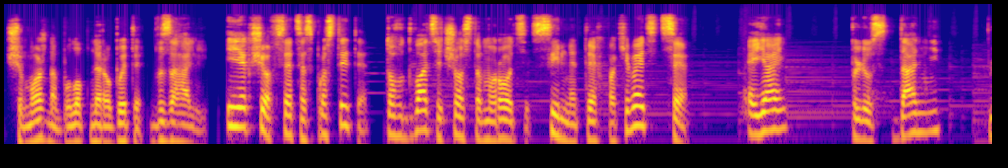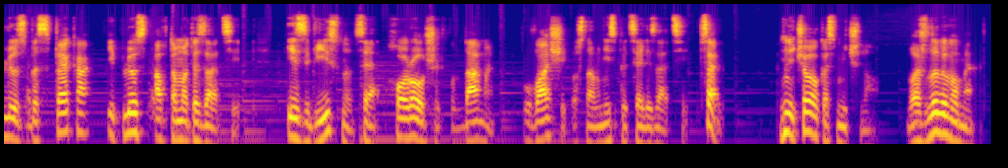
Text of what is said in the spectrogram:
що можна було б не робити взагалі. І якщо все це спростити, то в 26-му році сильний техфахівець це AI плюс дані, плюс безпека і плюс автоматизації. І звісно, це хороший фундамент у вашій основній спеціалізації. Все нічого космічного. Важливий момент.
